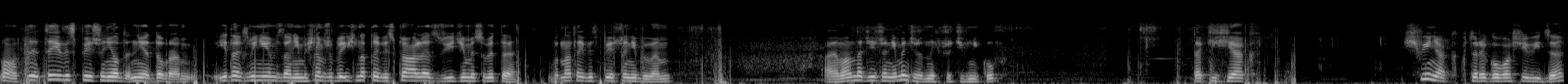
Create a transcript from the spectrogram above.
O, te, tej wyspy jeszcze nie od... Nie, dobra. Jednak zmieniłem zdanie. Myślałem, żeby iść na tę wyspę, ale zwiedzimy sobie te. Bo na tej wyspie jeszcze nie byłem. Ale mam nadzieję, że nie będzie żadnych przeciwników. Takich jak... Świniak, którego właśnie widzę.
